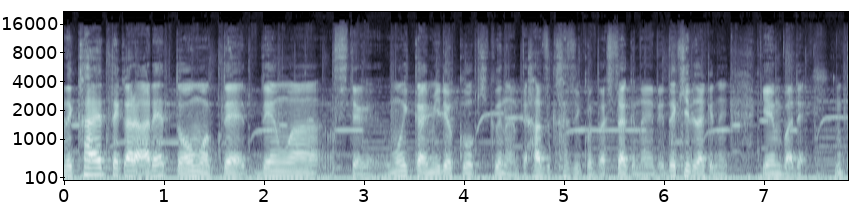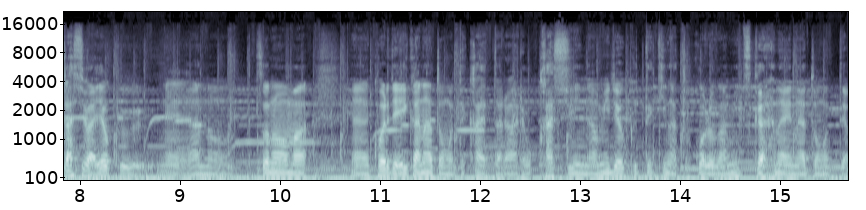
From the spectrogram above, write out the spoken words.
で帰ってからあれと思って電話してもう一回魅力を聞くなんて恥ずかしいことはしたくないんでできるだけね現場で。昔はよくねあのそのまま、えー、これでいいかなと思って帰ったらあれおかしいな魅力的なところが見つからないなと思って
